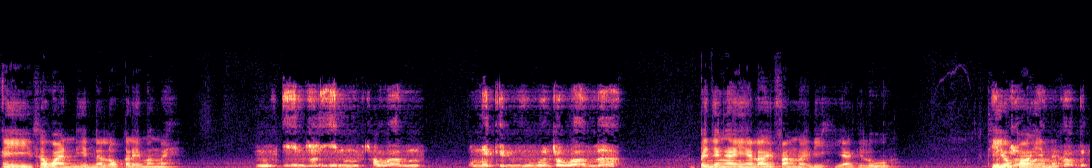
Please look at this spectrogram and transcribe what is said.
ไอ้สวรรค์เห็นนรกอะไรบ้างไหมเห็นเห็นสวรรค์มันไม่ขึ้นอยู่บนสวรรค์น่ะ เป็นยังไงอะเล่าให้ฟังหน่อยดิอยากจะรู้ ที่โยมพ่อเห็นสวรนะรค์ก็เป็น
